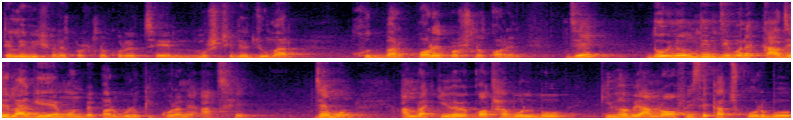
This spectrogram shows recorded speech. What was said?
টেলিভিশনে প্রশ্ন করেছেন, মসজিদে জুমার খুদবার পরে প্রশ্ন করেন যে, দৈনন্দিন জীবনে কাজে লাগে এমন ব্যাপারগুলো কি কোরআনে আছে? যেমন, আমরা কীভাবে কথা বলব, কীভাবে আমরা অফিসে কাজ করব,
